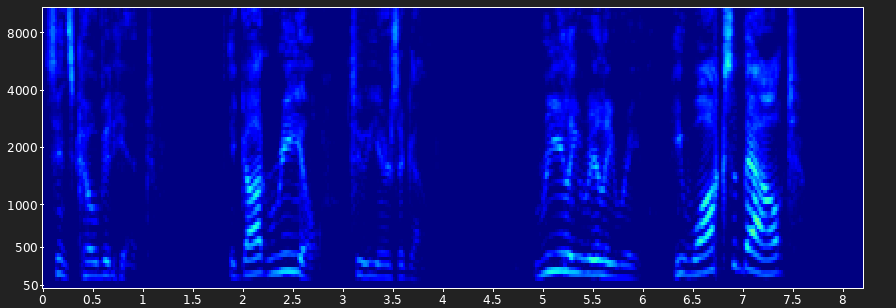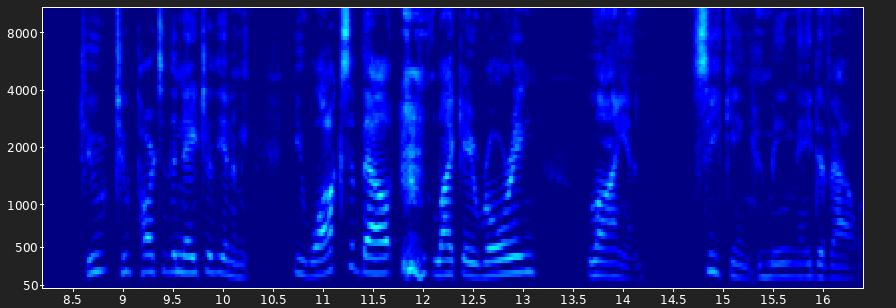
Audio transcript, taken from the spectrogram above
since COVID hit. It got real two years ago. Really, really real. He walks about, two, two parts of the nature of the enemy. He walks about like a roaring lion, seeking whom he may devour.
